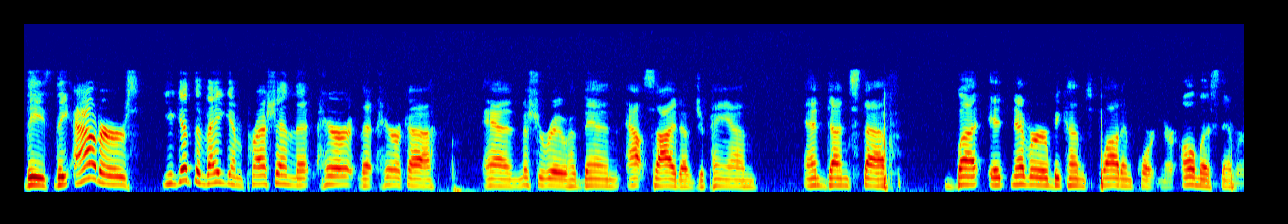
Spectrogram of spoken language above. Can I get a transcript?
These the outers. You get the vague impression that Her- that Haruka and Michiru have been outside of Japan and done stuff, but it never becomes plot important, or almost never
